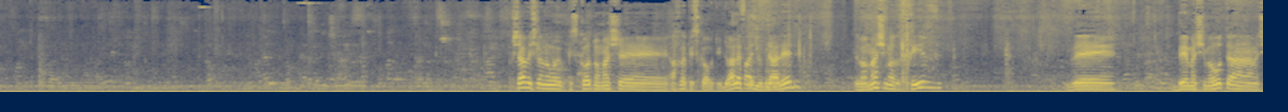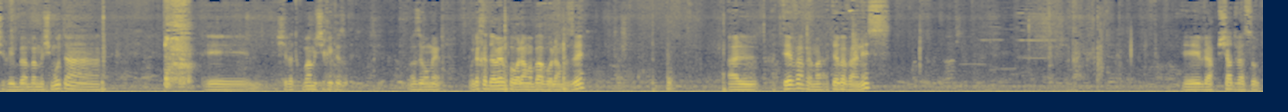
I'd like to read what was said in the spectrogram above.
עכשיו יש לנו פסקאות ממש אה, אחלה פסקאות. י"א עד י"ד זה ממש מרחיב ב... במשמעות, המשיח... במשמעות ה... אה, של התקומה המשיחית הזאת. מה זה אומר? הוא הולך לדבר פה בעולם הבא ובעולם הזה על הטבע. הטבע והנס אה, והפשט והסוד.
